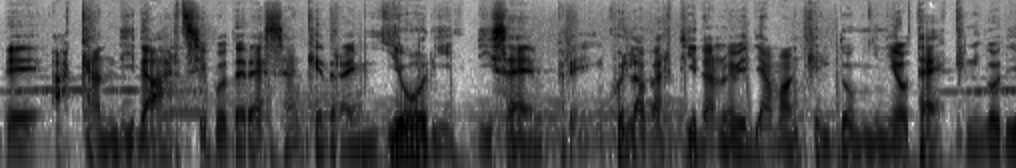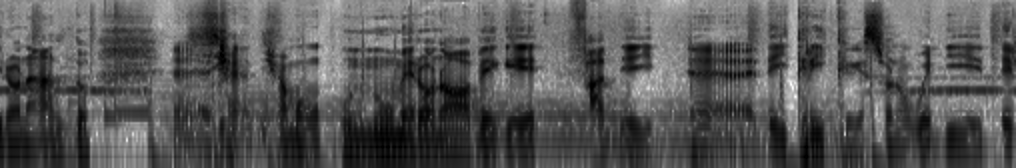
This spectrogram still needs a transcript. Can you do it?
eh, a candidarsi, poter essere anche tra i migliori di sempre. In quella partita noi vediamo anche il dominio tecnico di Ronaldo, eh, sì. cioè diciamo un numero 9 che fa dei, eh, dei trick che sono quelli del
